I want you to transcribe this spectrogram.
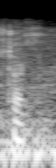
start.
